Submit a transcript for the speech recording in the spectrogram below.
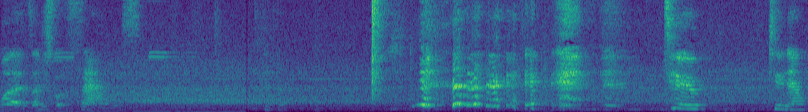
words. I just got sounds. Two, two now.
